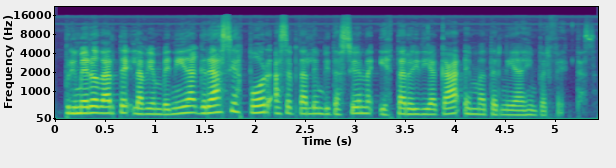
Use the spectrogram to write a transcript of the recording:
primero darte la bienvenida. Gracias por aceptar la invitación y estar hoy día acá en Maternidades Imperfectas.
